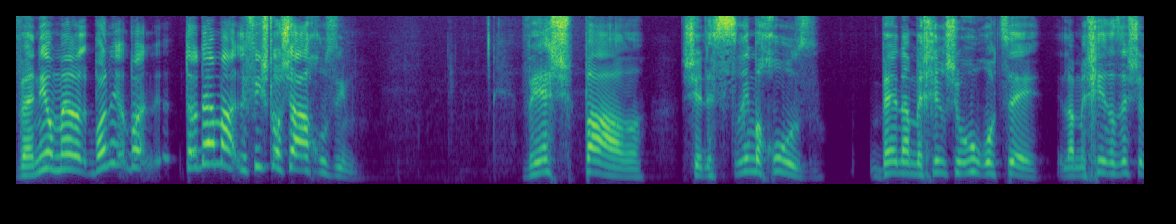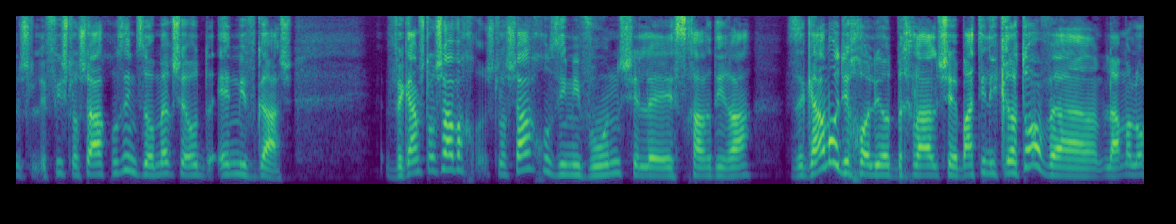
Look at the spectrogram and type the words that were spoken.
ואני אומר, בוא, בוא, אתה יודע מה, לפי שלושה אחוזים. ויש פער של 20 אחוז בין המחיר שהוא רוצה למחיר הזה של לפי 3 אחוזים, זה אומר שעוד אין מפגש. וגם 3, 3 אחוזים היוון של אה, שכר דירה, זה גם עוד יכול להיות בכלל שבאתי לקראתו, ולמה לא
